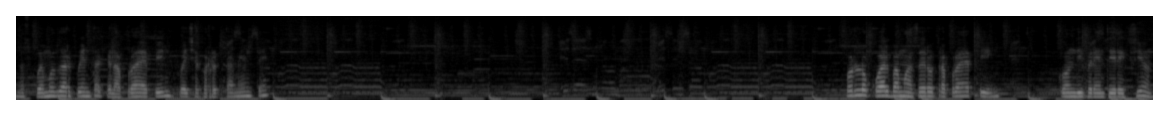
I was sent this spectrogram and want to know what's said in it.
nos podemos dar cuenta que la prueba de pin fue hecha correctamente. Por lo cual vamos a hacer otra prueba de pin con diferente dirección.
